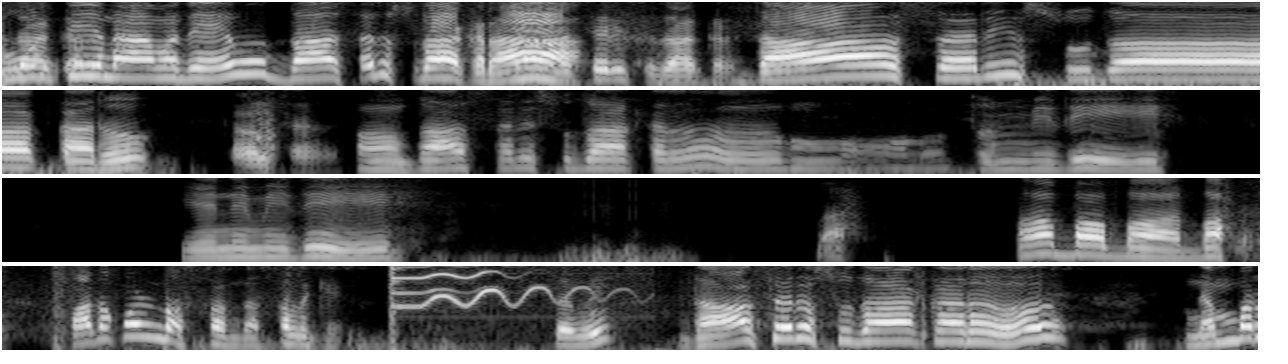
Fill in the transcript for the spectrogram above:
పూర్తి నామదేవు దాసరి సుధాకరా. దాసరి సుధాకర్ సార్. దాసరి సుధాకరు. అవును సార్. దాసరి సుధాకర్ మూడు తొమ్మిది ఎనిమిది. బా. పదకొండు వస్తుంది అసలుకి. దాసరి సుధాకర్ నెంబర్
